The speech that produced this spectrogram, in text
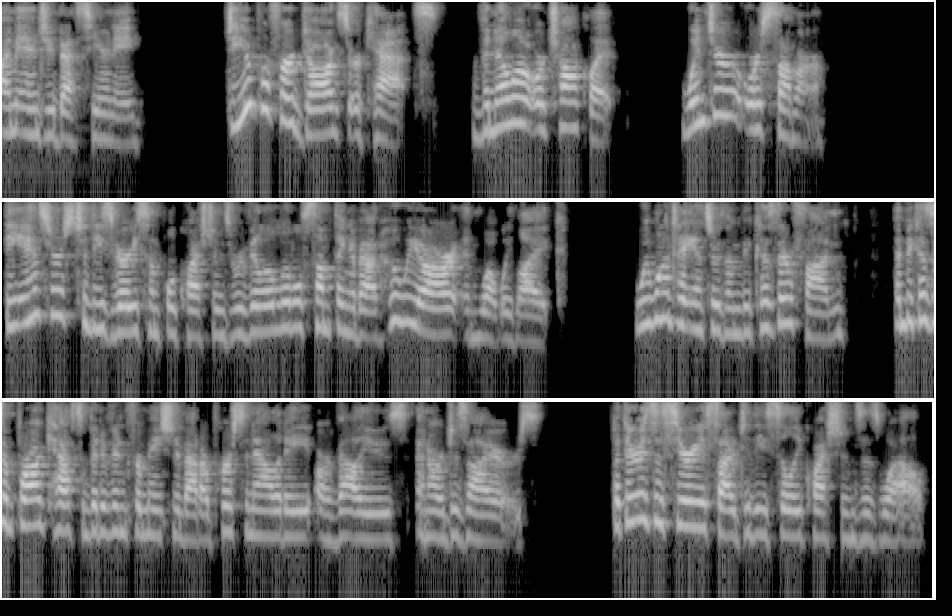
I'm Angie Basiouny. Do you prefer dogs or cats? Vanilla or chocolate? Winter or summer? The answers to these very simple questions reveal a little something about who we are and what we like. We want to answer them because they're fun and because it broadcasts a bit of information about our personality, our values, and our desires. But there is a serious side to these silly questions as well,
